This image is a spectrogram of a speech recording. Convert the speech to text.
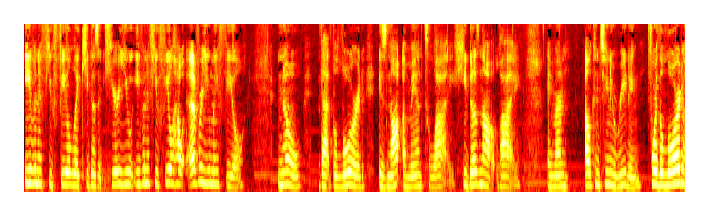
even if you feel like He doesn't hear you, even if you feel however you may feel, know that the Lord is not a man to lie. He does not lie. Amen. I'll continue reading. For the Lord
